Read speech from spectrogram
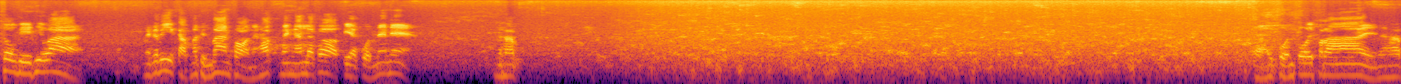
โชคดีที่ว่านายกระบี้กลับมาถึงบ้านก่อนนะครับ ไม่งั้นแล้วก็เปียกฝนแน่ ๆนะครับ สายฝนโปรยปลายนะครับ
